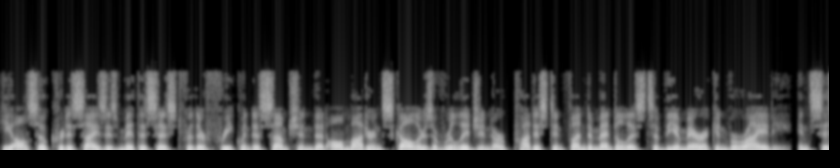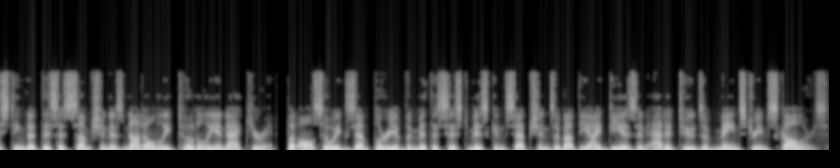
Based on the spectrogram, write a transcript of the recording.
He also criticizes mythicists for their frequent assumption that all modern scholars of religion are Protestant fundamentalists of the American variety, insisting that this assumption is not only totally inaccurate, but also exemplary of the mythicist misconceptions about the ideas and attitudes of mainstream scholars.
